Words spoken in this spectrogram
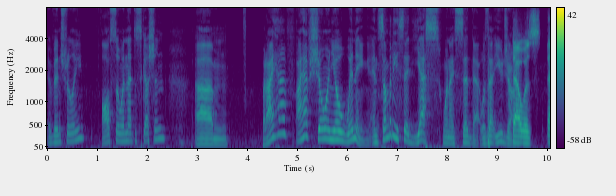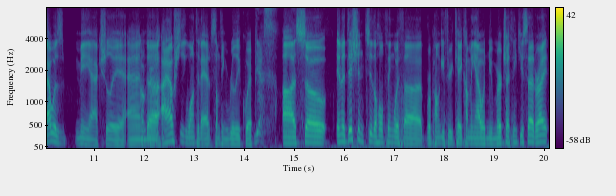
eventually, also in that discussion. Um, but I have I have Sho and Yo winning, and somebody said yes when I said that. Was that you, John? That was that was me actually, and Okay. uh, I actually wanted to add something really quick. yes. Uh, so in addition to the whole thing with uh, Roppongi 3K coming out with new merch, I think you said right.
